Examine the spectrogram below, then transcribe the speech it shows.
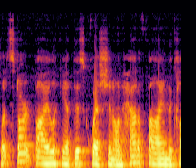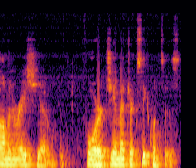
let's start by looking at this question on how to find the common ratio for geometric sequences.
